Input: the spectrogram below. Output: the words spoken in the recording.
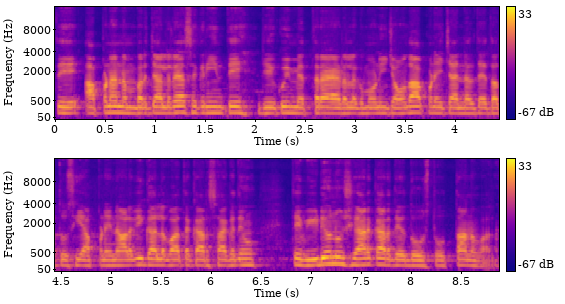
ਤੇ ਆਪਣਾ ਨੰਬਰ ਚੱਲ ਰਿਹਾ ਸਕਰੀਨ ਤੇ, ਜੇ ਕੋਈ ਮਿੱਤਰ ਐਡ ਲਗਵਾਉਣੀ ਚਾਹੁੰਦਾ ਆਪਣੇ ਚੈਨਲ ਤੇ ਤਾਂ ਤੁਸੀਂ ਆਪਣੇ ਨਾਲ ਵੀ ਗੱਲਬਾਤ ਕਰ ਸਕਦੇ ਹੋ ਤੇ ਵੀਡੀਓ ਨੂੰ ਸ਼ੇਅਰ ਕਰ ਦਿਓ ਦੋਸਤੋ, ਧੰਨਵਾਦ।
